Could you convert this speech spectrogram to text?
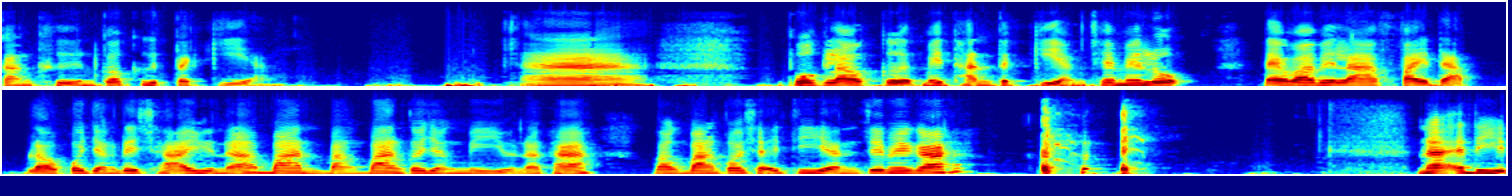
กลางคืนก็คือตะเกียงอ่าพวกเราเกิดไม่ทันตะเกียงใช่ไหมลูก แต่ว่าเวลาไฟดับ เราก็ยังได้ใช้อยู่นะ บ้านบางบ้านก็ยังมีอยู่นะคะ บางบ้านก็ใช้เทียนใช่ไหมคะในอดีต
